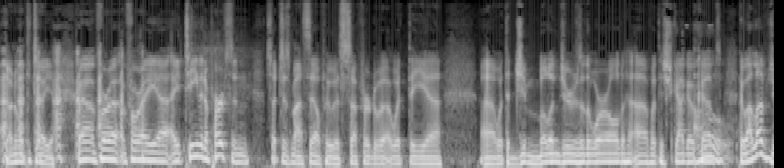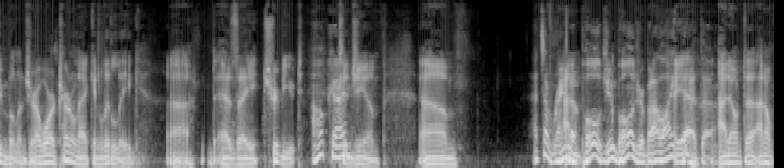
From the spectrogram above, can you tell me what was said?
Don't know what to tell you. Uh, for a, for a uh, a team and a person such as myself who has suffered with the uh, uh, with the Jim Bullingers of the world, uh, with the Chicago Cubs, Oh. who I love Jim Bullinger. I wore a turtleneck in Little League uh, as a tribute Okay. to Jim. Um, That's a random pull, Jim Bullinger, but I like yeah, that though. I don't. Uh, I don't.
